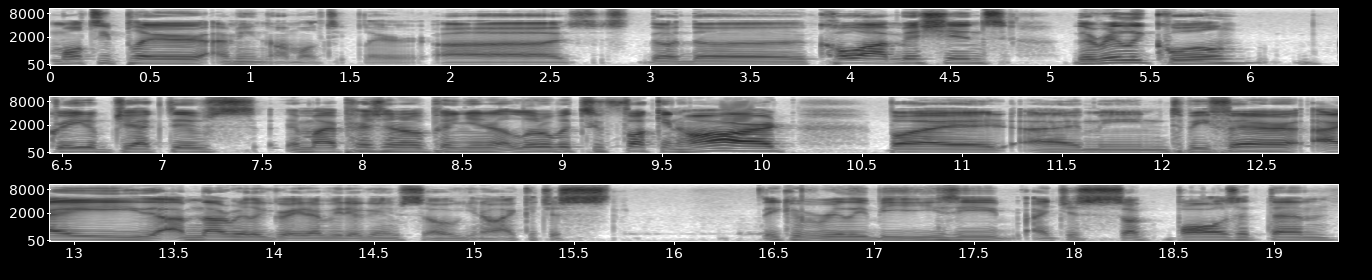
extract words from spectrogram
multiplayer i mean not multiplayer uh the the co-op missions they're really cool great objectives. In my personal opinion a little bit too fucking hard but i mean to be fair i i'm not really great at video games so you know i could just they could really be easy. I just suck balls at them.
